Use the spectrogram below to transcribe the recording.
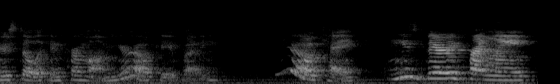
you're still looking for mom. You're okay, buddy. You're okay. And he's very friendly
